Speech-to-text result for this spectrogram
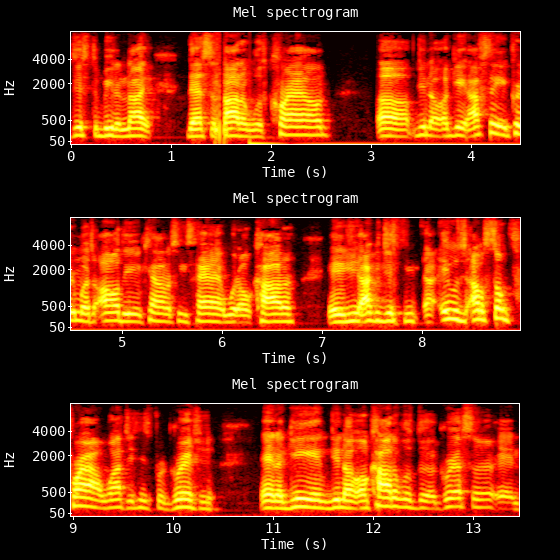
this to be the night that Sanada was crowned. Uh, you know, again, I've seen pretty much all the encounters he's had with Okada, and I could just, it was, I was so proud watching his progression and again, you know, Okada was the aggressor and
